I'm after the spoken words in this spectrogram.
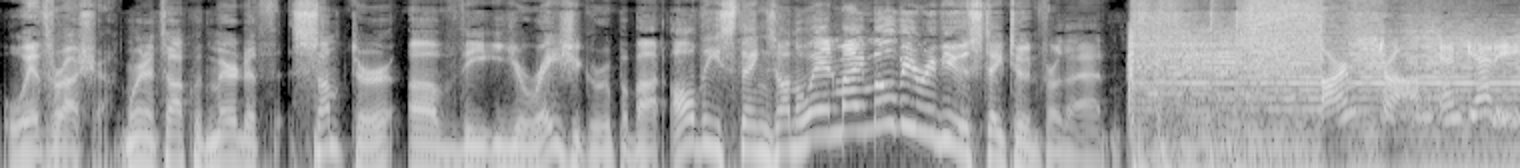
with Russia. We're going to talk with Meredith Sumpter of the Eurasia Group about all these things on the way in my movie review. Stay tuned for that. Armstrong and Getty.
